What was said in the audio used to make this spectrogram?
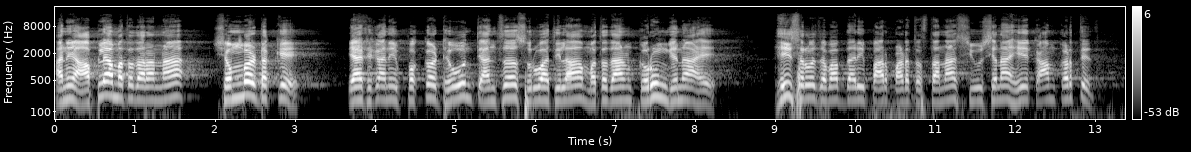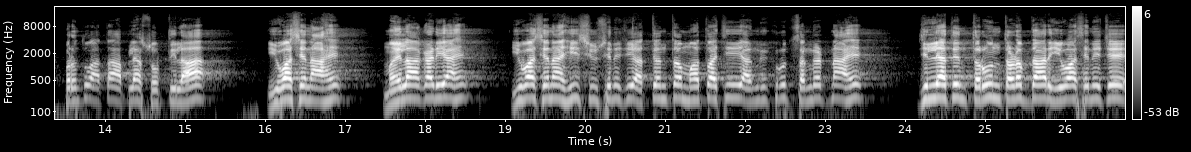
आणि आपल्या मतदारांना शंभर टक्के या ठिकाणी पक्क ठेवून त्यांचं सुरुवातीला मतदान करून घेणं आहे. ही सर्व जबाबदारी पार पाडत असताना शिवसेना हे काम करतेच. परंतु आता आपल्या सोबतीला युवासेना आहे महिला आघाडी आहे युवासेना ही शिवसेनेची अत्यंत महत्वाची अंगीकृत संघटना आहे. जिल्ह्यातील तरुण तडफदार युवा सेनेचे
